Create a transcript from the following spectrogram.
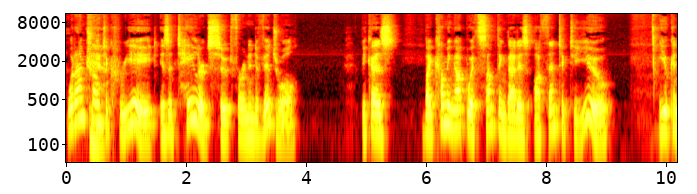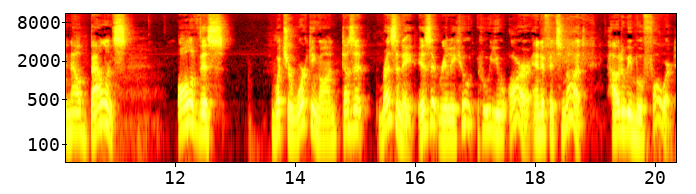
What I'm trying yeah. to create is a tailored suit for an individual because by coming up with something that is authentic to you, you can now balance all of this what you're working on does it resonate? Is it really who who you are? And if it's not how do we move forward?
